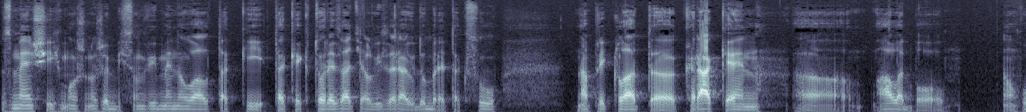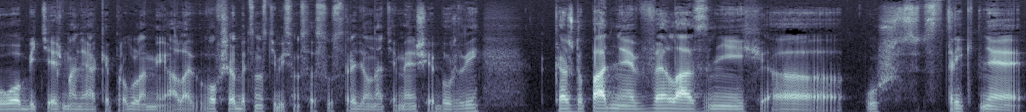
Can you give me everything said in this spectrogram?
z menších možno, že by som vymenoval taký, také, ktoré zatiaľ vyzerajú dobre, tak sú napríklad eh, Kraken eh, alebo no, Huobi tiež má nejaké problémy, ale vo všeobecnosti by som sa sústredil na tie menšie burzy. Každopádne veľa z nich uh, už striktne,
